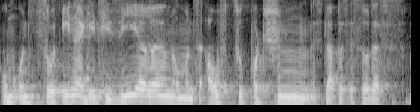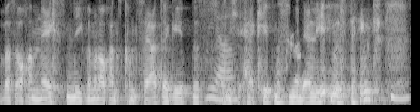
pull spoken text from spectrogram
um uns zu energetisieren, um uns aufzuputschen. Ich glaube, das ist so das, was auch am nächsten liegt, wenn man auch ans Konzertergebnis, ja. nicht Ergebnis, sondern Erlebnis denkt. Mhm.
